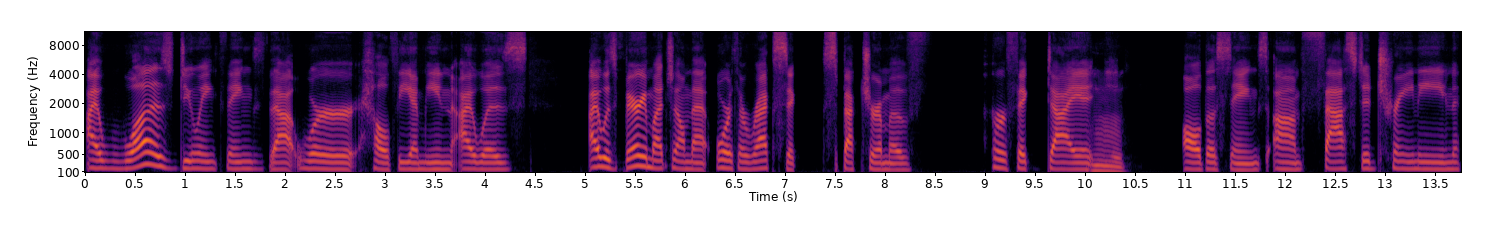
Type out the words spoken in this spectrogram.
I was doing things that were healthy. I mean, I was I was very much on that orthorexic spectrum of perfect diet, mm. all those things. Um, fasted training,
